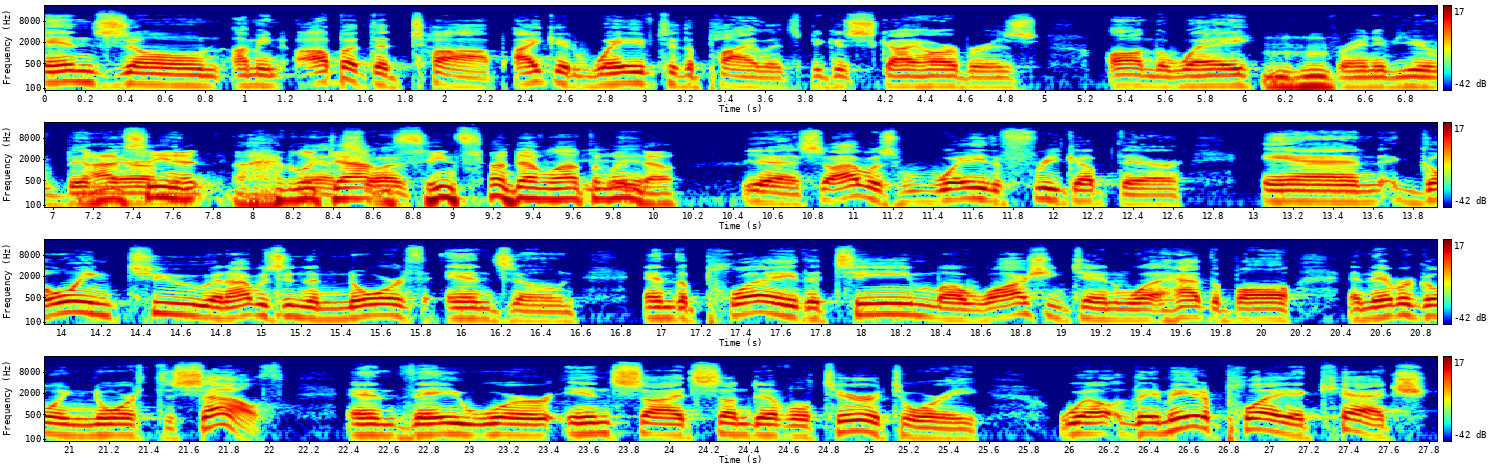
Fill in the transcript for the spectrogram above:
end zone. I mean, up at the top. I could wave to the pilots because Sky Harbor is on the way. Mm-hmm. For any of you who have been I've there, I've seen I mean, it. I've looked yeah, out so and I've, seen Sun Devil out the yeah, window. Yeah, so I was way the freak up there and going to, and I was in the north end zone, and the play, the team, uh, Washington, had the ball, and they were going north to south, and they were inside Sun Devil territory. Well, they made a play, a catch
